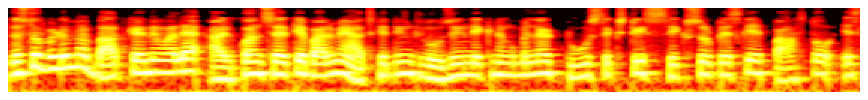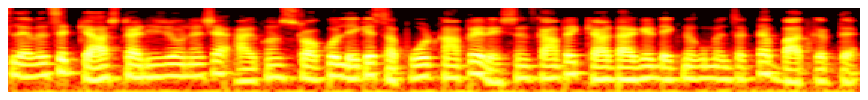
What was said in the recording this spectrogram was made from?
दोस्तों, वीडियो में बात करने वाला है आइकॉन शेयर के बारे में। आज के दिन क्लोजिंग देखने को मिलना टू सिक्सटी सिक्स रुपीज़ के। पास तो इस लेवल से क्या स्ट्रैटेजी होना चाहिए? आइकॉन स्टॉक को लेके सपोर्ट कहाँ पे? रेशंस कहाँ पे? क्या टारगेट देखने को मिल सकता है? बात करते हैं।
